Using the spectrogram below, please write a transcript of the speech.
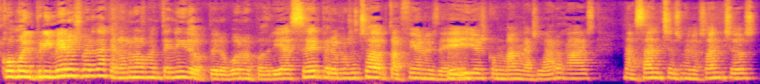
como el primero es verdad que no lo hemos mantenido, pero bueno, podría ser, pero hemos hecho adaptaciones de Mm. ellos con mangas largas, más anchos, menos anchos.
